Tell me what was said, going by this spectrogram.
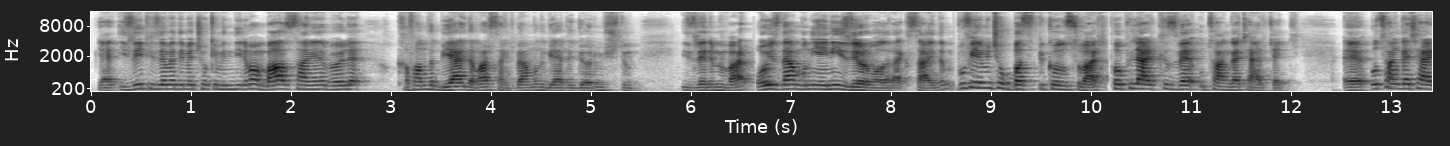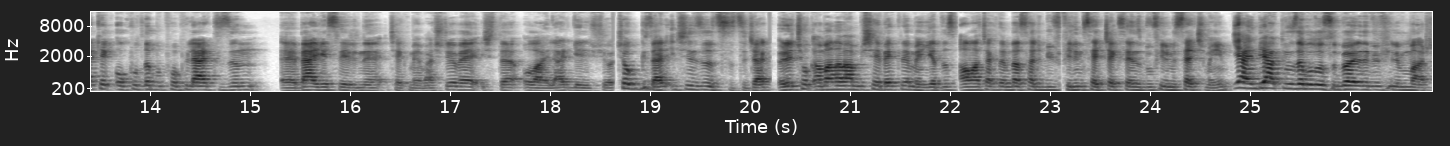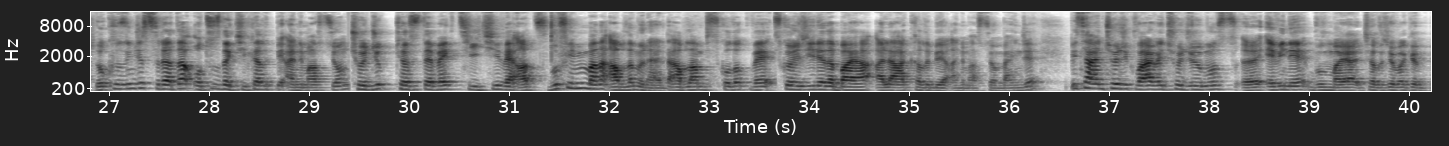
yani izleyip izlemediğime çok emin değilim ama bazı sahneler böyle kafamda bir yerde var sanki ben bunu bir yerde görmüştüm izlenimi var. O yüzden bunu yeni izliyorum olarak saydım. Bu filmin çok basit bir konusu var. Popüler kız ve utangaç erkek. Ee, utangaç erkek okulda bu popüler kızın e, belgeselini çekmeye başlıyor ve işte olaylar gelişiyor. Çok güzel, içinizi ısıtacak. Öyle çok aman aman bir şey beklemeyin ya da anlatacaklarımdan sadece bir film seçecekseniz bu filmi seçmeyin. Yani bir aklınızda bulunsun böyle de bir film var. 9. sırada 30 dakikalık bir animasyon. Çocuk, köstebek, tilki ve at. Bu filmi bana ablam önerdi. Ablam psikolog ve psikolojiyle de bayağı alakalı bir animasyon bence. Bir tane çocuk var ve çocuğumuz e, evini bulmaya çalışıyor bakın.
